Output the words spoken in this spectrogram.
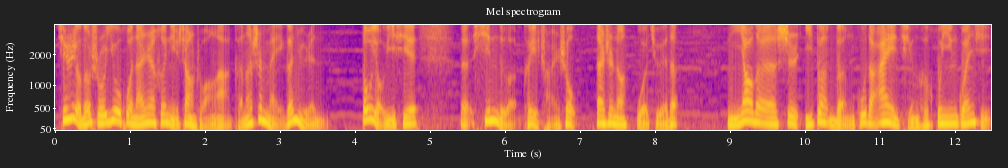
其实有的时候诱惑男人和你上床啊，可能是每个女人都有一些呃心得可以传授。但是呢，我觉得你要的是一段稳固的爱情和婚姻关系。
